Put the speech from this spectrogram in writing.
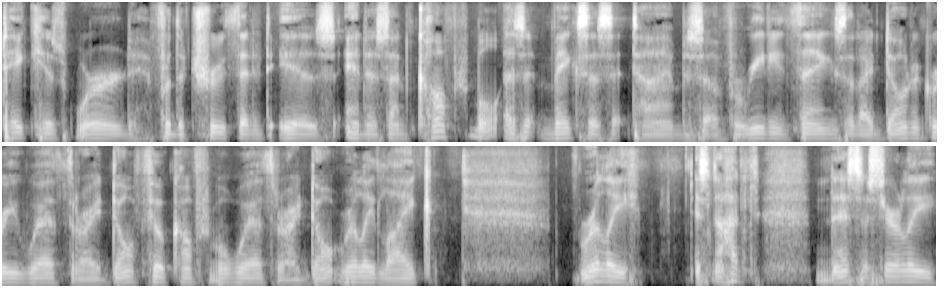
take His word for the truth that it is. And as uncomfortable as it makes us at times of reading things that I don't agree with or I don't feel comfortable with or I don't really like, really. It's not necessarily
